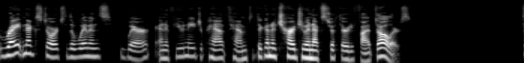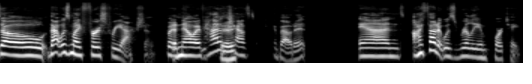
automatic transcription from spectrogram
right next door to the women's wear, and if you need your pants hemmed, they're going to charge you an extra $35. So that was my first reaction. But now I've had a chance to think about it. And I thought it was really important.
